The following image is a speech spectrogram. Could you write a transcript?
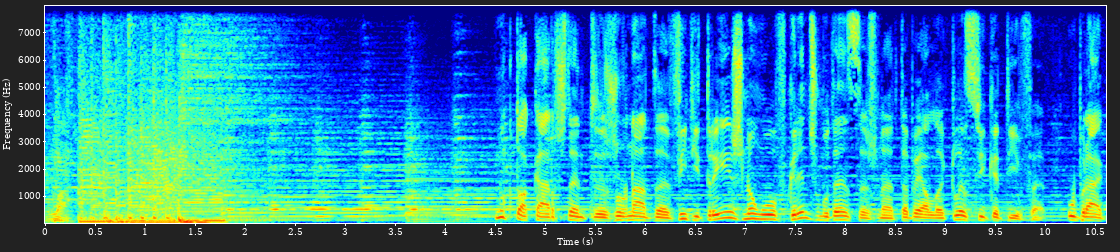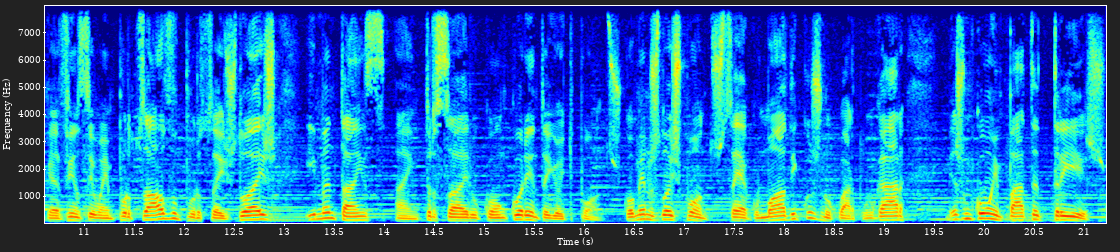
regular. No que toca à restante jornada 23, não houve grandes mudanças na tabela classificativa. O Braga venceu em Porto Salvo por 6-2 e mantém-se em terceiro com 48 pontos. Com menos 2 pontos segue o Módicos no quarto lugar, mesmo com um empate a 3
